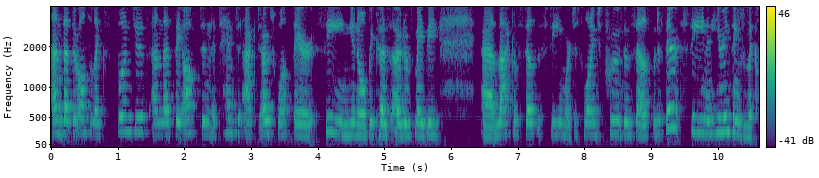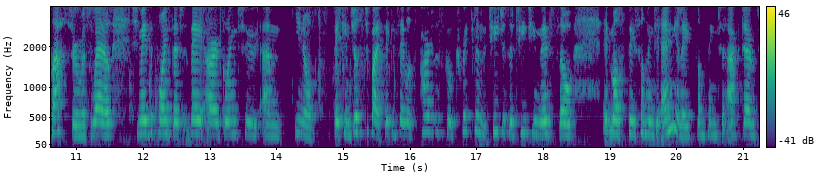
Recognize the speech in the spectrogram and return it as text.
and that they're also like sponges and that they often attempt to act out what they're seeing you know because out of maybe uh, lack of self-esteem or just wanting to prove themselves. But if they're seeing and hearing things in the classroom as well, she made the point that they are going to, um, you know, they can justify it. They can say, well, it's part of the school curriculum. The teachers are teaching this, so it must be something to emulate, something to act out.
